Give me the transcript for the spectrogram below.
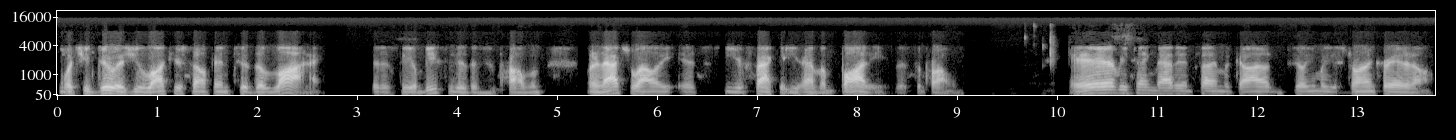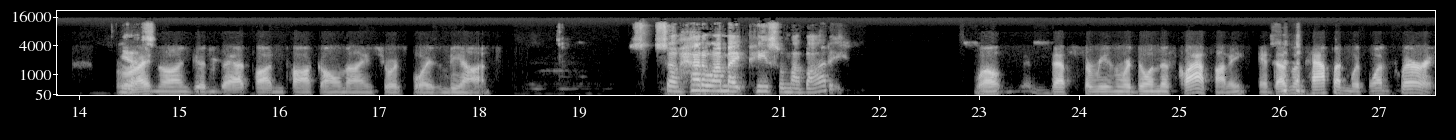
What you do is you lock yourself into the lie that it's the obesity that's the problem, when in actuality it's your fact that you have a body that's the problem. Everything that inside of God, William was strong and created all. Yes. Right and wrong, good and bad, POD and POC, all nine, shorts, boys, and beyond. So, how do I make peace with my body? Well, that's the reason we're doing this class, honey. It doesn't happen with one clearing,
